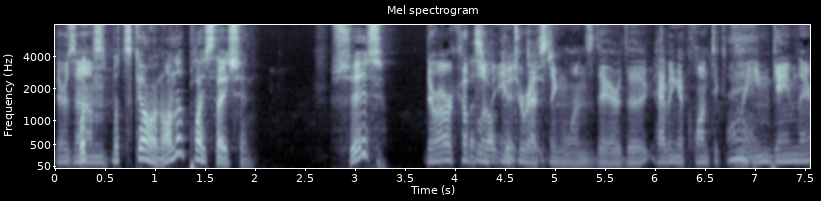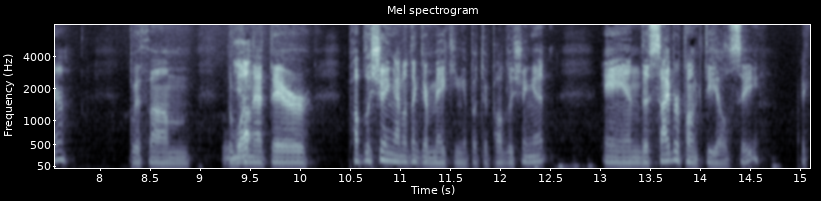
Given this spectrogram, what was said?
There's what's um what's going on at PlayStation? Shit. There are a couple That's of not good, interesting ones there. The having a Quantic Man. Dream game there with um the Yep. one that they're publishing. I don't think they're making it, but they're publishing it. And the Cyberpunk DLC, like,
